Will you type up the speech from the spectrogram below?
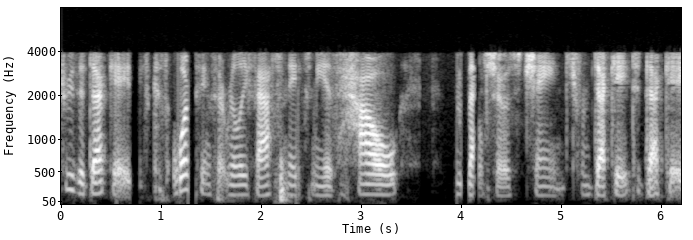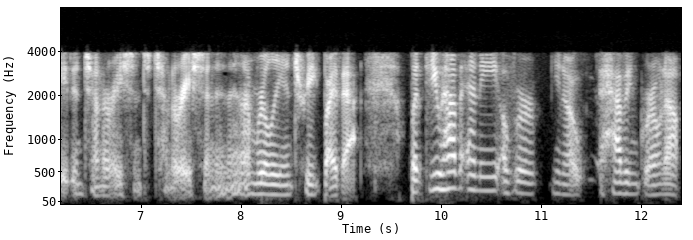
through the decades because one of the things that really fascinates me is how metal shows change from decade to decade and generation to generation and, and I'm really intrigued by that. But do you have any over you know having grown up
